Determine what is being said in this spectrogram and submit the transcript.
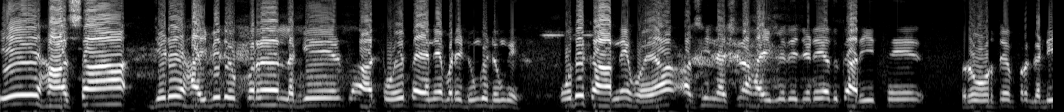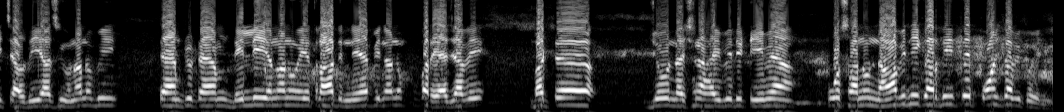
ਇਹ ਹਾਦਸਾ ਜਿਹੜੇ ਹਾਈਵੇ ਦੇ ਉੱਪਰ ਲੱਗੇ ਟੋਏ ਪਏ ਨੇ, ਬੜੇ ਡੂੰਘੇ ਡੂੰਘੇ ਉਹਦੇ ਕਾਰਨ ਇਹ ਹੋਇਆ, ਅਸੀਂ ਨੈਸ਼ਨਲ ਹਾਈਵੇ ਦੇ ਜਿਹੜੇ ਅਧਿਕਾਰੀ ਇੱਥੇ ਰੋਡ ਦੇ ਉੱਪਰ ਗੱਡੀ ਚੱਲਦੀ ਆ, ਅਸੀਂ ਉਹਨਾਂ ਨੂੰ ਵੀ ਟਾਈਮ ਟੂ ਟਾਈਮ ਡੇਲੀ ਉਹਨਾਂ ਨੂੰ ਇਹ ਇਤਲਾਹ ਦਿੰਨੇ ਆ ਵੀ ਇਹਨਾਂ ਨੂੰ ਭਰਿਆ ਜਾਵੇ। ਬਟ ਜੋ ਨੈਸ਼ਨਲ ਹਾਈਵੇ ਦੀ ਟੀਮ ਆ, ਉਹ ਸਾਨੂੰ ਨਾ ਵੀ ਨਹੀਂ ਕਰਦੀ ਤੇ ਪਹੁੰਚਦਾ ਵੀ ਕੋਈ ਨਹੀਂ।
